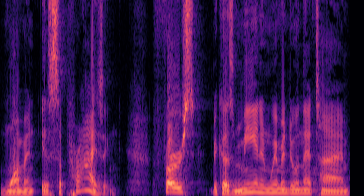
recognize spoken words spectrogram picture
woman is surprising. First, because men and women during that time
